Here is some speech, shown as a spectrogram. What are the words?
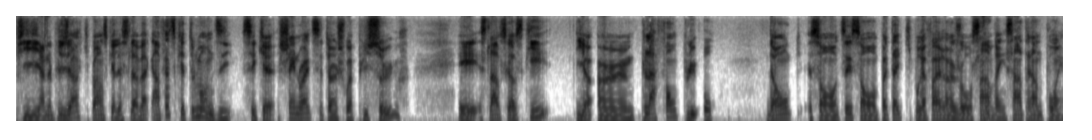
Puis il y en a plusieurs qui pensent que le Slovaque. En fait, ce que tout le monde dit, c'est que Shane Wright, c'est un choix plus sûr. Et Slavskowski, il y a un plafond plus haut. Donc, son, son, peut-être qu'il pourrait faire un jour 120, 130 points,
